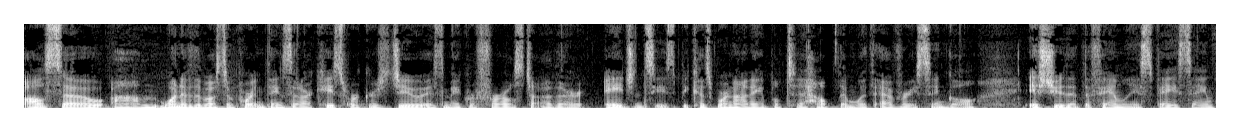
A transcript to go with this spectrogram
Also, um, one of the most important things that our caseworkers do is make referrals to other agencies because we're not able to help them with every single issue that the family is facing.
